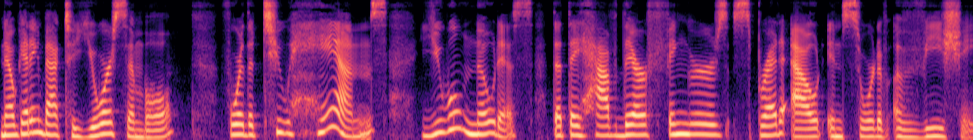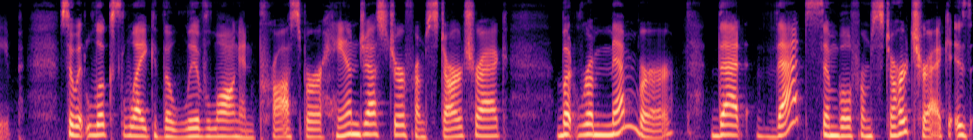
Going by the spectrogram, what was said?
Now, getting back to your symbol, for the two hands, you will notice that they have their fingers spread out in sort of a V shape. So it looks like the live long and prosper hand gesture from Star Trek. But remember that that symbol from Star Trek is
